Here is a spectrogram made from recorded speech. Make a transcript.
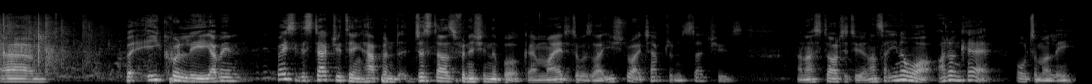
um, but equally, I mean, basically, the statue thing happened just as I was finishing the book, and my editor was like, "You should write a chapter on statues," and I started to, and I was like, "You know what? I don't care. Ultimately,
